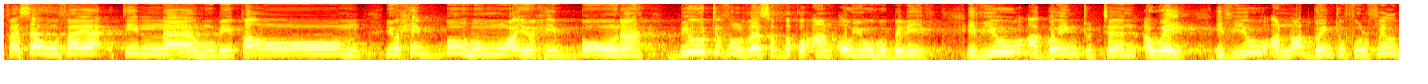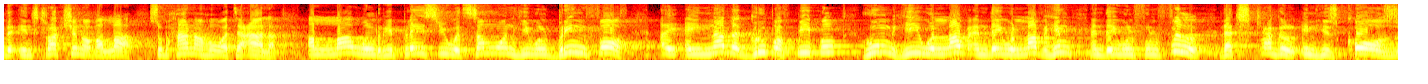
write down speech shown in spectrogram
فسوف يأتي الله بقوم يحبهم ويحبونه Beautiful verse of the Quran, O you who believe. If you are going to turn away, if you are not going to fulfill the instruction of Allah subhanahu wa ta'ala, Allah will replace you with someone, He will bring forth a, another group of people whom He will love and they will love Him and they will fulfill that struggle in His cause.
